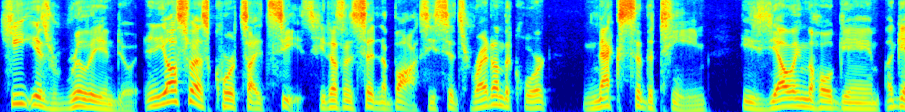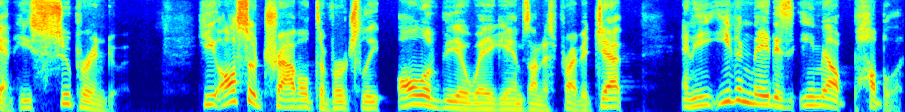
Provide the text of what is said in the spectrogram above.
He is really into it. And he also has courtside seats. He doesn't sit in a box. He sits right on the court next to the team. He's yelling the whole game. Again, he's super into it. He also traveled to virtually all of the away games on his private jet, and he even made his email public.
